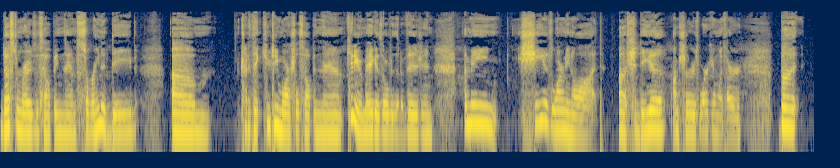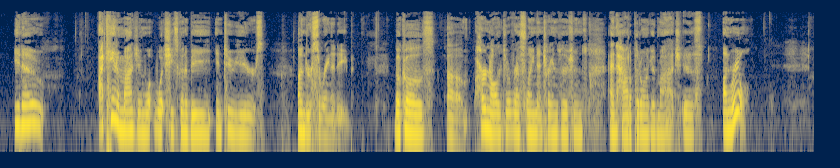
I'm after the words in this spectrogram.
Dustin Rhodes is helping them, Serena Deeb, um, trying to think QT Marshall's helping them. Kenny Omega's over the division. I mean, she is learning a lot. Uh, Shida, I'm sure, is working with her. But, you know, I can't imagine what, what she's going to be in two years under Serena Deeb. Because um, her knowledge of wrestling and transitions and how to put on a good match is unreal.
